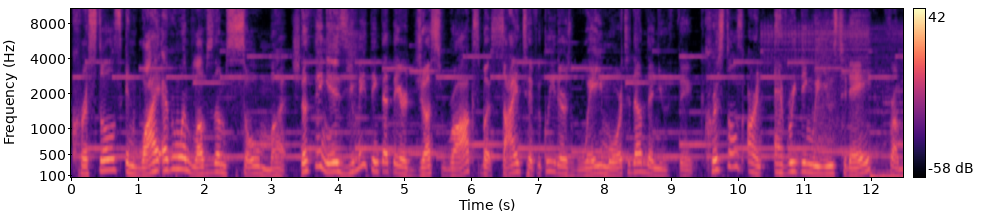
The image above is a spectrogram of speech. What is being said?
Crystals and why everyone loves them so much. The thing is, you may think that they are just rocks, but scientifically, there's way more to them than you think. Crystals are in everything we use today, from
